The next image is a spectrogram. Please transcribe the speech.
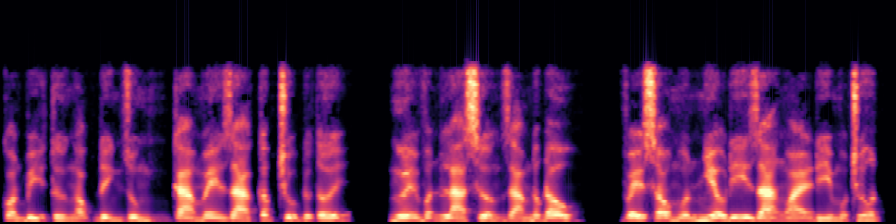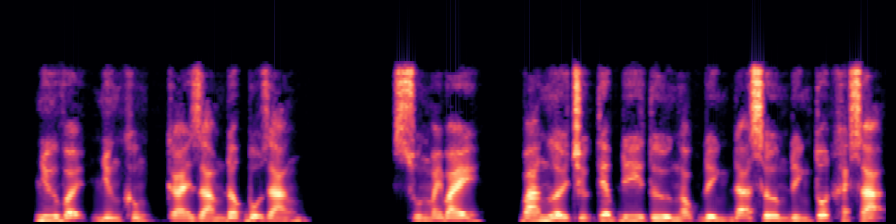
còn bị Từ Ngọc Đình dùng camera cấp chụp được tới, ngươi vẫn là xưởng giám đốc đâu, về sau muốn nhiều đi ra ngoài đi một chút, như vậy nhưng không cái giám đốc bộ dáng. Xuống máy bay, ba người trực tiếp đi từ Ngọc Đình đã sớm đính tốt khách sạn.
